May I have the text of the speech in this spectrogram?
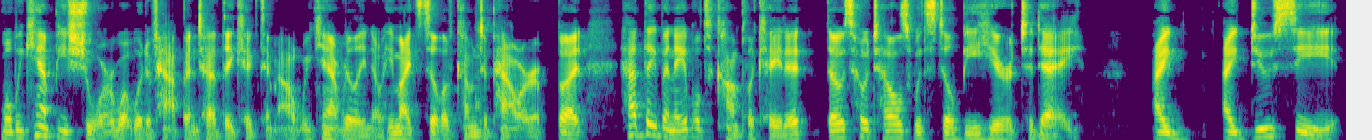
well, we can't be sure what would have happened had they kicked him out. We can't really know. He might still have come to power. But had they been able to complicate it, those hotels would still be here today. I I do see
